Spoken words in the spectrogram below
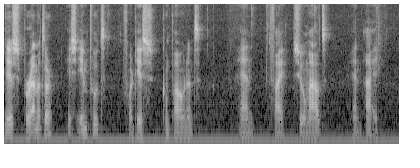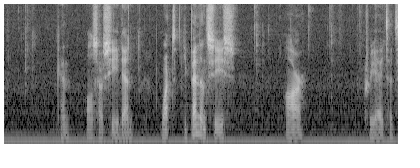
this parameter is input for this component and if I zoom out and I can also see then what dependencies are created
